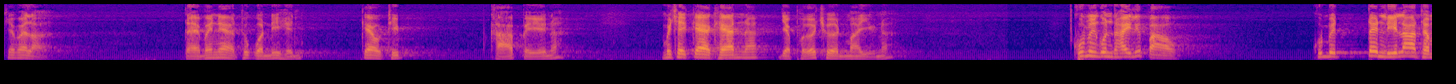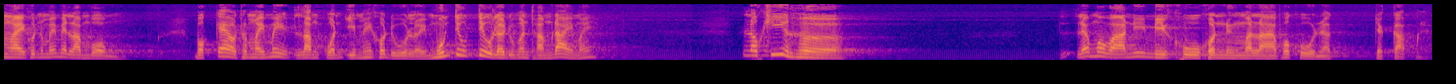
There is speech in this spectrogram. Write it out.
ใช่ไหมล่ะ แต่ไม่แน่ทุกวันนี้เห็นแก้วทิพย์ขาเป๋นะ ไม่ใช่แก้แค้นนะ อย่าเผลอเชิญมาอีกนะ คุณเป็นคนไทยหรือเปล่า คุณไปเต้นลีลาทำไม คุณทำไมไม่ลำวง บอกแก้วทำไมไม่ลำกวนอิมให้เขาดูเลย หมุนติ้วๆเลยดูมันทำได้ไหม เราขี้เห่อแล้วเมื่อวานนี้มีครูคนหนึ่งมาลาพ่อครูนะจะกลับเนี่ย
